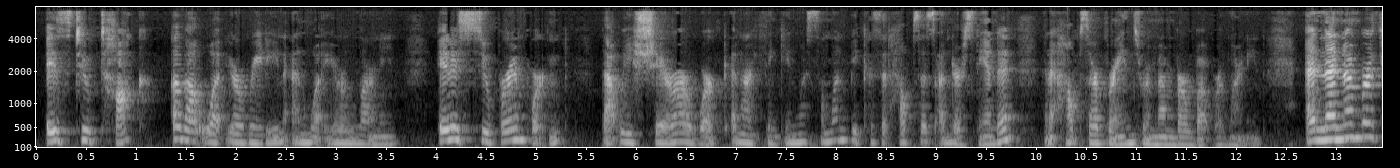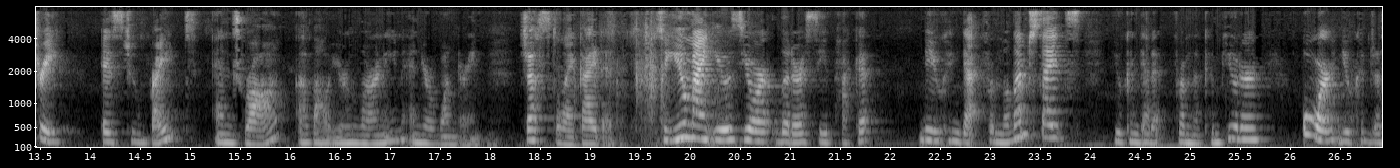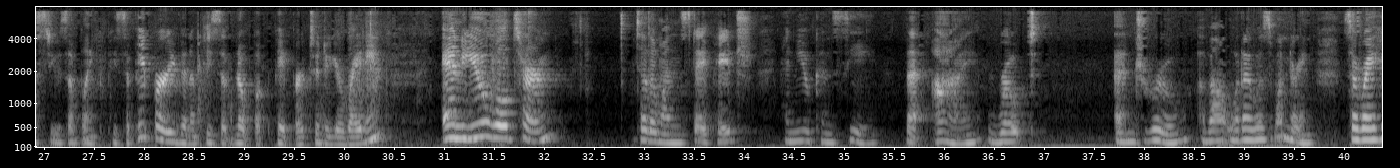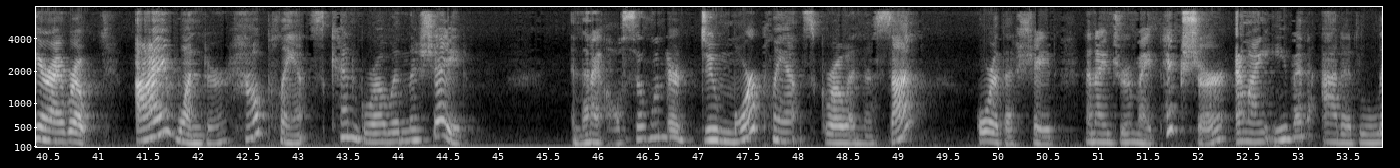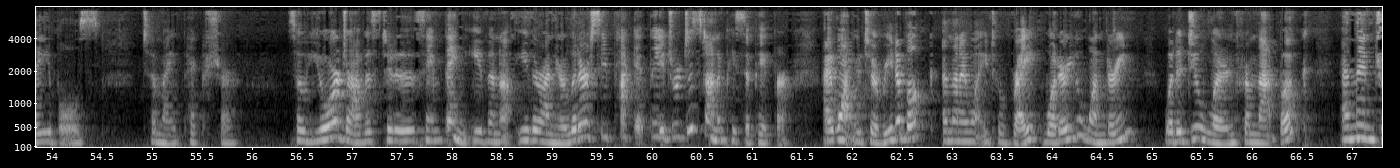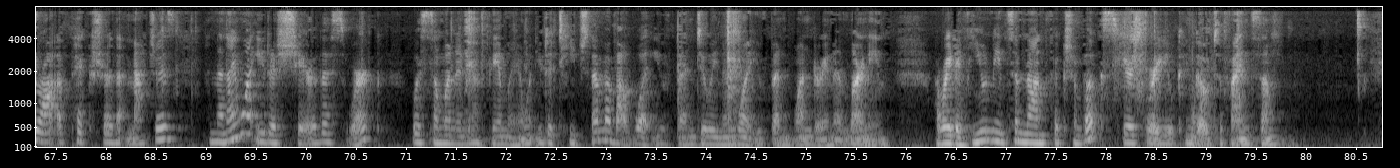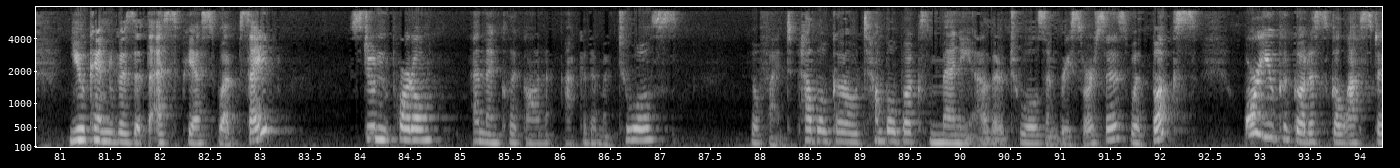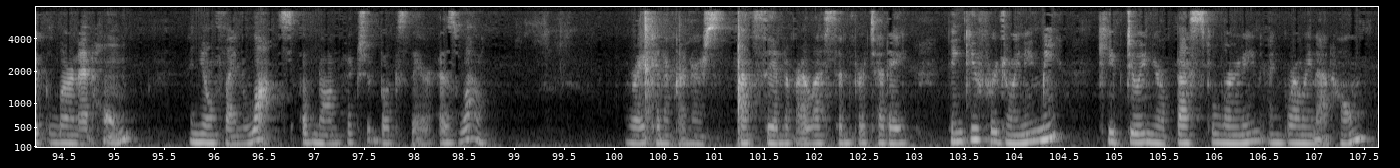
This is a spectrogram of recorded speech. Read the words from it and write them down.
is to talk about what you're reading and what you're learning. It is super important that we share our work and our thinking with someone because it helps us understand it and it helps our brains remember what we're learning. And then number three is to write and draw about your learning and your wondering, just like I did. So you might use your literacy packet that you can get from the lunch sites, you can get it from the computer, or you can just use a blank piece of paper or even a piece of notebook paper to do your writing. And you will turn to the Wednesday page and you can see that I wrote and drew about what I was wondering. So right here I wrote, I wonder how plants can grow in the shade. And then I also wondered, do more plants grow in the sun or the shade? And I drew my picture and I even added labels to my picture. So your job is to do the same thing, even uh, either on your literacy packet page or just on a piece of paper. I want you to read a book and then I want you to write, what are you wondering? What did you learn from that book? And then draw a picture that matches. And then I want you to share this work with someone in your family. I want you to teach them about what you've been doing and what you've been wondering and learning. All right, if you need some nonfiction books, here's where you can go to find some. You can visit the SPS website, student portal, and then click on academic tools. You'll find PebbleGo, Tumble Books, many other tools and resources with books. Or you could go to Scholastic Learn at Home and you'll find lots of nonfiction books there as well. All right, kindergartners, that's the end of our lesson for today. Thank you for joining me. Keep doing your best learning and growing at home.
